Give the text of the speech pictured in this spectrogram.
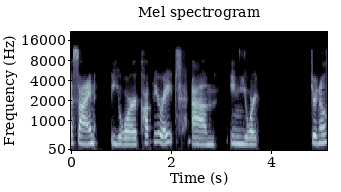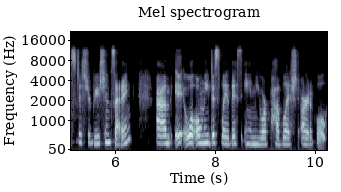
assign your copyright um, in your journal's distribution setting, um, it will only display this in your published article,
